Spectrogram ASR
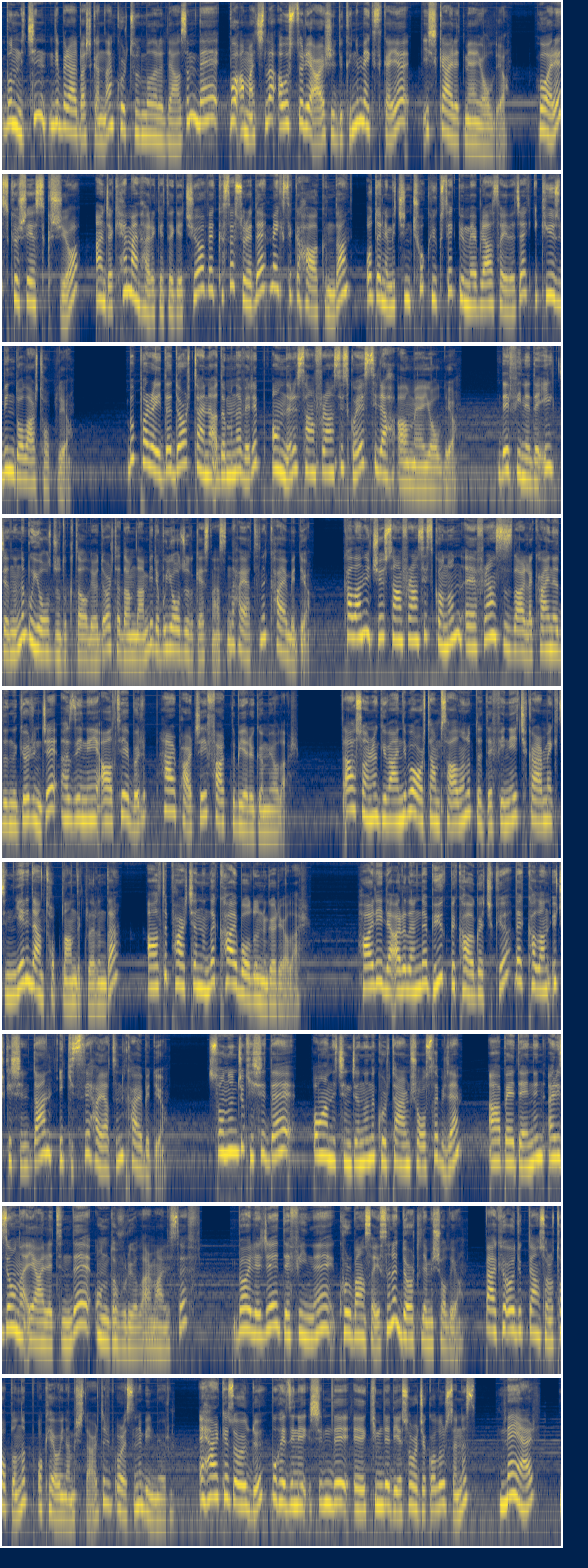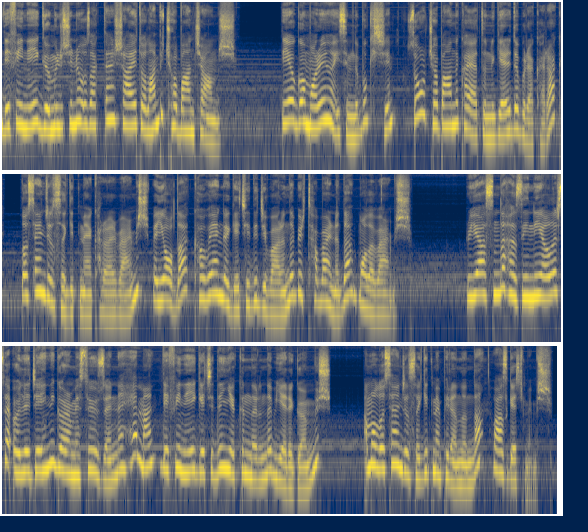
Bunun için liberal başkandan kurtulmaları lazım ve bu amaçla Avusturya Arşidükü'nü Meksika'ya işgal etmeye yolluyor. Juarez köşeye sıkışıyor ancak hemen harekete geçiyor ve kısa sürede Meksika halkından o dönem için çok yüksek bir meblağ sayılacak 200 bin dolar topluyor. Bu parayı da dört tane adamına verip onları San Francisco'ya silah almaya yolluyor. Define de ilk canını bu yolculukta alıyor. Dört adamdan biri bu yolculuk esnasında hayatını kaybediyor. Kalan üçü San Francisco'nun e, Fransızlarla kaynadığını görünce hazineyi altıya bölüp her parçayı farklı bir yere gömüyorlar. Daha sonra güvenli bir ortam sağlanıp da defineyi çıkarmak için yeniden toplandıklarında altı parçanın da kaybolduğunu görüyorlar. Haliyle aralarında büyük bir kavga çıkıyor ve kalan üç kişiden ikisi hayatını kaybediyor. Sonuncu kişi de o an için canını kurtarmış olsa bile ABD'nin Arizona eyaletinde onu da vuruyorlar maalesef. Böylece define kurban sayısını dörtlemiş oluyor. Belki öldükten sonra toplanıp okey oynamışlardır, orasını bilmiyorum. E herkes öldü. Bu hazine şimdi e, kimde diye soracak olursanız, meğer defineyi gömülüşüne uzaktan şahit olan bir çoban çalmış. Diego Moreno isimli bu kişi zor çobanlık hayatını geride bırakarak Los Angeles'a gitmeye karar vermiş ve yolda Cahuenga geçidi civarında bir tavernada mola vermiş. Rüyasında hazineyi alırsa öleceğini görmesi üzerine hemen defineyi geçidin yakınlarında bir yere gömmüş ama Los Angeles'a gitme planından vazgeçmemiş.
